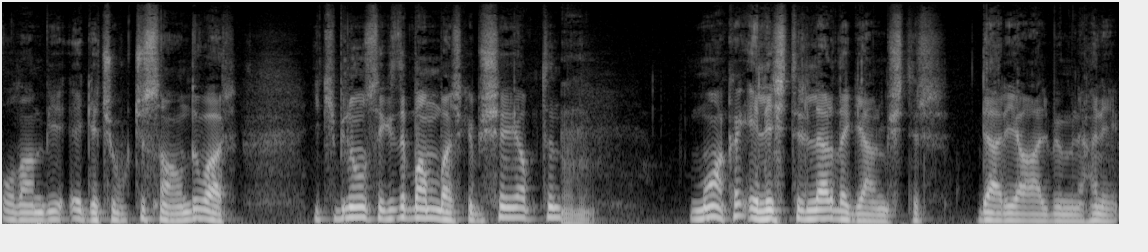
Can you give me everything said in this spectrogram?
olan bir Ege Çubukçu sound'u var. 2018'de bambaşka bir şey yaptın. Muhakkak eleştiriler de gelmiştir Derya albümüne. Hani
